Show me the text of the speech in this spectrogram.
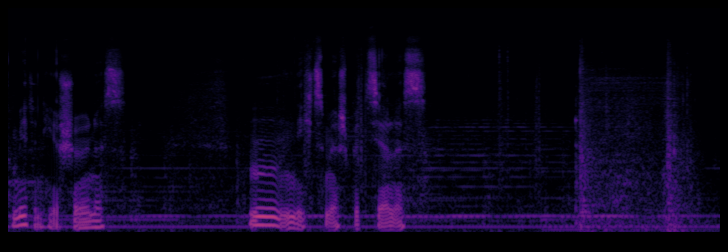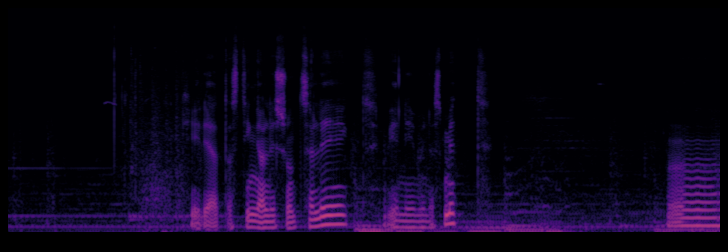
Was haben wir denn hier Schönes? Hm, nichts mehr Spezielles. Okay, der hat das Ding alles schon zerlegt. Wir nehmen das mit. Äh.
